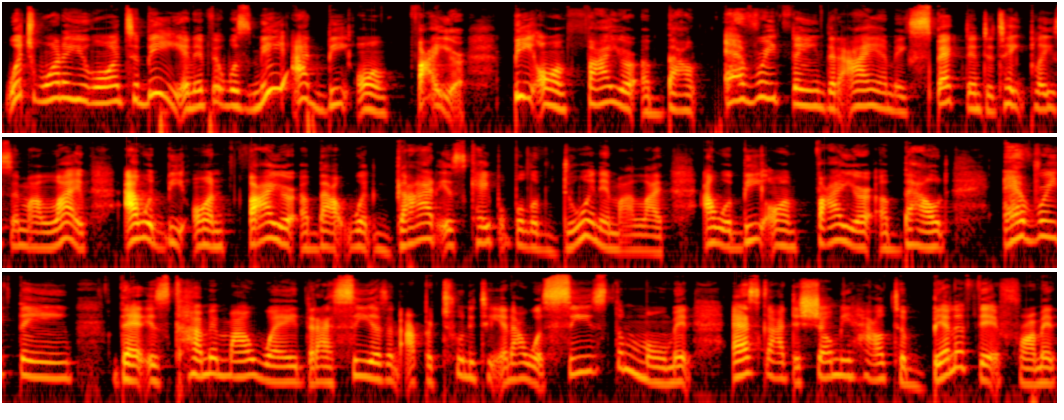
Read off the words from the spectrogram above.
Which one are you going to be? And if it was me, I'd be on fire. Be on fire about everything that I am expecting to take place in my life. I would be on fire about what God is capable of doing in my life. I would be on fire about everything that is coming my way that I see as an opportunity, and I would seize the moment, ask God to show me how to benefit from it,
